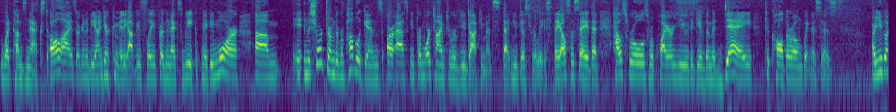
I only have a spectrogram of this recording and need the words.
what comes next. All eyes are going to be on your committee, obviously, for the next week, maybe more. Um, in the short term, the Republicans are asking for more time to review documents that you just released. They also say that House rules require you to give them a day to call their own witnesses. Are you going?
